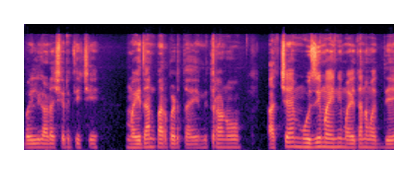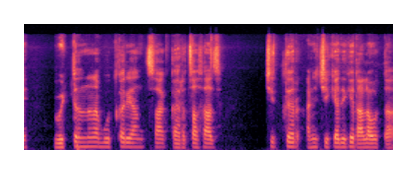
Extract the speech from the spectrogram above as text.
बैलगाडा शर्यतीचे मैदान पार पडत आहे मित्रांनो आजच्या मोजे मायनी मैदानामध्ये विठ्ठलनाना बुतकर यांचा घरचा साज चित्तर आणि चिक्या देखील आला होता.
